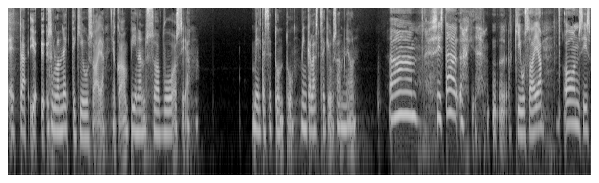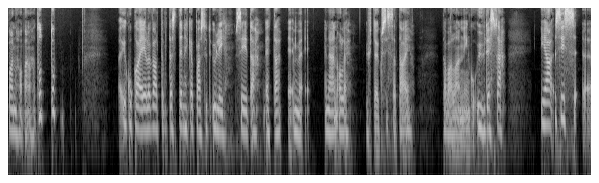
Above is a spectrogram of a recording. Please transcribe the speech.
että sulla on nettikiusaaja, joka on piinannut sua vuosia. Miltä se tuntuu? Minkälaista se kiusaaminen on? Ähm, siis tämä äh, kiusaaja on siis vanha vanha tuttu. Kukaan ei ole välttämättä sitten ehkä päässyt yli siitä, että emme enää ole yhteyksissä tai tavallaan niin kuin yhdessä. Ja siis äh,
